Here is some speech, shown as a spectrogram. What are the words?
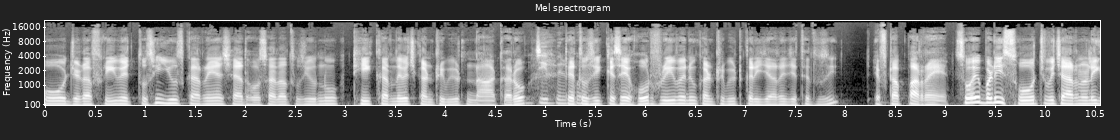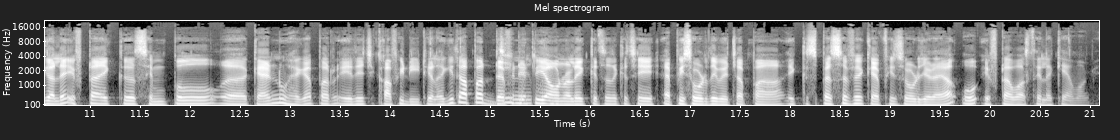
ਉਹ ਜਿਹੜਾ ਫ੍ਰੀਵੇ ਤੁਸੀਂ ਯੂਜ਼ ਕਰ ਰਹੇ ਆ ਸ਼ਾਇਦ ਹੋ ਸਕਦਾ ਤੁਸੀਂ ਉਹਨੂੰ ਠੀਕ ਕਰਨ ਦੇ ਵਿੱਚ ਕੰਟਰੀਬਿਊਟ ਨਾ ਕਰੋ ਤੇ ਤੁਸੀਂ ਕਿਸੇ ਹੋਰ ਫ੍ਰੀਵੇ ਨੂੰ ਕੰਟਰੀਬਿਊਟ ਕਰੀ ਜਾ ਰਹੇ ਜਿੱਥੇ ਤੁਸੀਂ ਇਫਟਾ ਭਰ ਰਹੇ ਆ। ਸੋ ਇਹ ਬੜੀ ਸੋਚ ਵਿਚਾਰਨ ਵਾਲੀ ਗੱਲ ਹੈ ਇਫਟਾ ਇੱਕ ਸਿੰਪਲ ਕਹਿਣ ਨੂੰ ਹੈਗਾ ਪਰ ਇਹਦੇ ਚ ਕਾਫੀ ਡੀਟੇਲ ਹੈਗੀ ਤਾਂ ਆਪਾਂ ਡੈਫੀਨਿਟਲੀ ਆਉਣ ਵਾਲੇ ਕਿਸੇ ਕਿਸੇ ਐਪੀਸੋਡ ਦੇ ਵਿੱਚ ਆਪਾਂ ਇੱਕ ਸਪੈਸੀਫਿਕ ਐਪੀਸੋਡ ਜਿਹੜਾ ਆ ਉਹ ਇਫਟਾ ਵਾਸਤੇ ਲੈ ਕੇ ਆਵਾਂਗੇ।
